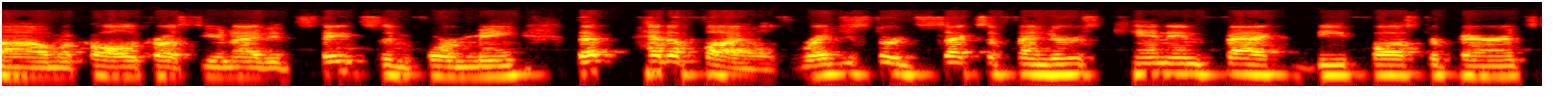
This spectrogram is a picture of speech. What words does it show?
um, all across the United States inform me, that pedophiles, registered sex offenders, can in fact be foster parents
